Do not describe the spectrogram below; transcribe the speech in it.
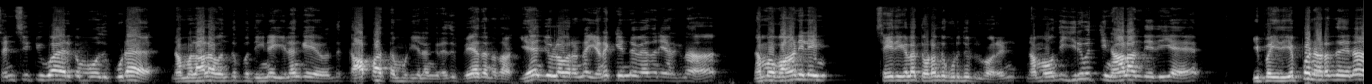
சென்சிட்டிவா இருக்கும் போது கூட நம்மளால வந்து பாத்தீங்கன்னா இலங்கையை வந்து காப்பாற்ற முடியலைங்கிறது வேதனை தான். ஏன் சொல்ல வரேன்னா எனக்கு என்ன வேதனையா இருக்குன்னா நம்ம வானிலை செய்திகளை தொடர்ந்து கொடுத்துட்டு இருக்கோம். ரெண்டு நம்ம வந்து இருபத்தி நாலாம் தேதியே இப்ப இது எப்ப நடந்ததுன்னா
